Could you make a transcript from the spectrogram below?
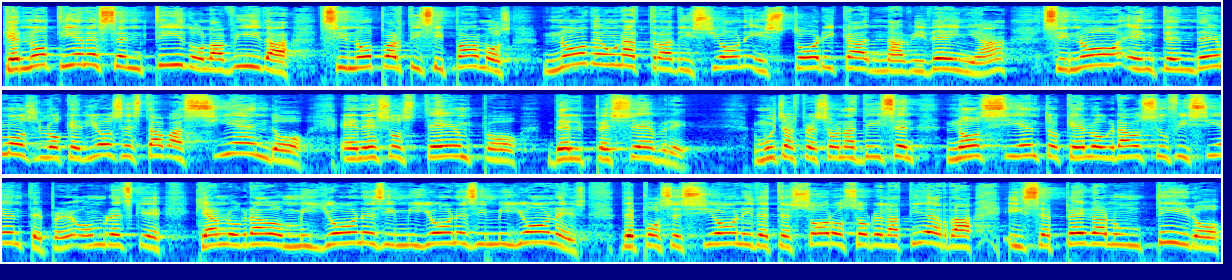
que no tiene sentido la vida si no participamos, no de una tradición histórica navideña, sino entendemos lo que Dios estaba haciendo en esos tiempos del pesebre. Muchas personas dicen, no siento que he logrado suficiente, pero hombres que, que, han logrado millones y millones y millones de posesión y de tesoros sobre la tierra y se pegan un tiro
